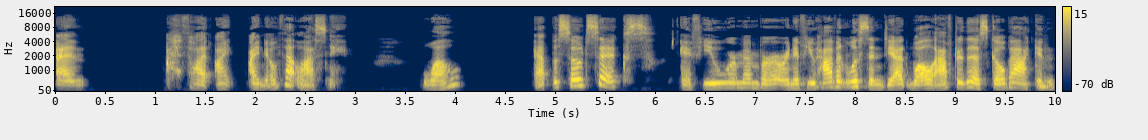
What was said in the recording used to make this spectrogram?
and I thought, I, I know that last name. Well, episode six if you remember, and if you haven't listened yet, well, after this, go back and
